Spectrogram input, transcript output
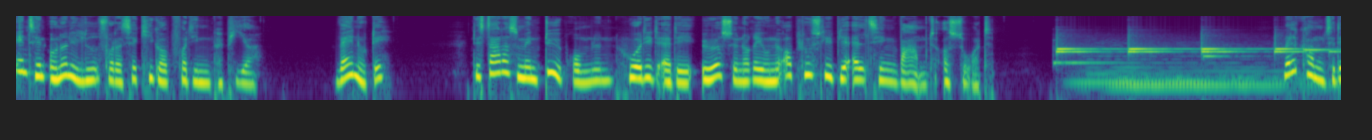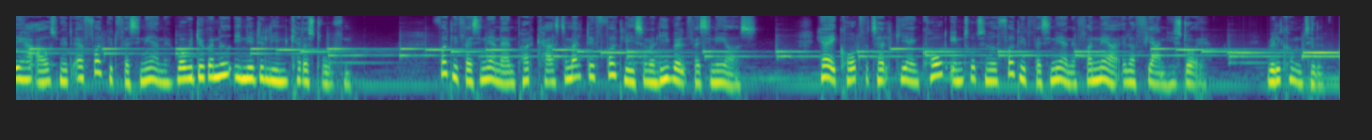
Indtil en underlig lyd får dig til at kigge op fra dine papirer. Hvad er nu det? Det starter som en dyb rumlen, hurtigt er det øresønderrivende, og pludselig bliver alting varmt og sort. Velkommen til det her afsnit af Frygteligt Fascinerende, hvor vi dykker ned i Nettelin-katastrofen. Frygteligt Fascinerende er en podcast om alt det frygtelige, som alligevel fascinerer os. Her i Kort Fortalt giver en kort intro til noget frygteligt fascinerende fra nær eller fjern historie. Velkommen til.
